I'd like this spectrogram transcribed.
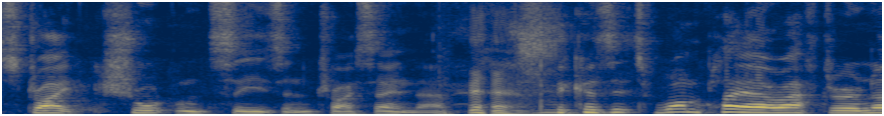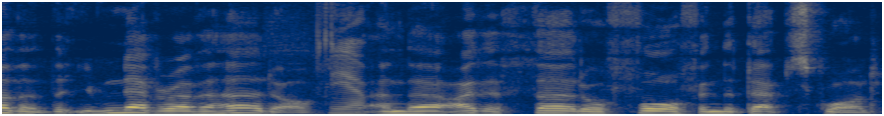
strike shortened season. Try saying that because it's one player after another that you've never ever heard of, Yep. and they're either third or fourth in the depth squad.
